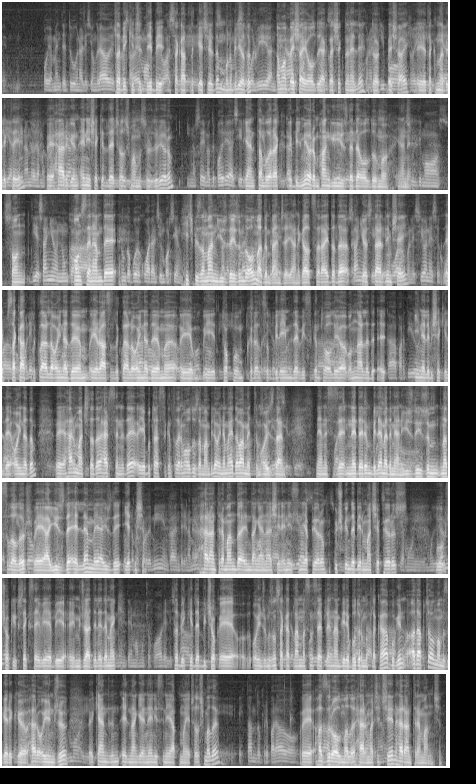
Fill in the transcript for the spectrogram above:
Tabii ki ciddi bir sakatlık geçirdim, bunu biliyorduk. Ama 5 ay oldu yaklaşık döneli, 4-5 ay e, takımla birlikteyim. Ve her gün en iyi şekilde çalışmamı sürdürüyorum. Yani tam olarak e, bilmiyorum hangi yüzdede olduğumu. Yani son 10 senemde hiçbir zaman yüzde yüzümde olmadım bence. Yani Galatasaray'da da gösterdiğim şey hep sakatlıklarla oynadığım, e, rahatsızlıklarla oynadığımı, e, bir topum kırılsa bileğimde bir sıkıntı oluyor. Onlarla iğneli bir şekilde oynadım. Ve her maçta da her sene de e, bu tarz sıkıntılarım olduğu zaman bile oynamaya devam ettim. O yüzden yani size ne derim bilemedim yani yüzde yüzüm nasıl olur veya yüzde ellem veya yüzde yetmişim. Her antrenmanda elimden gelen her şeyin en iyisini yapıyorum. Üç günde bir maç yapıyoruz. Bu çok yüksek seviye bir e, mücadele demek. Tabii ki de birçok e, oyuncumuzun sakatlanmasının sebeplerinden biri budur mutlaka. Bugün adapte olmamız gerekiyor. Her oyuncu e, kendinin elinden gelen en iyisini yapmaya çalışmalı ve hazır olmalı her maç için, her antrenman için.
